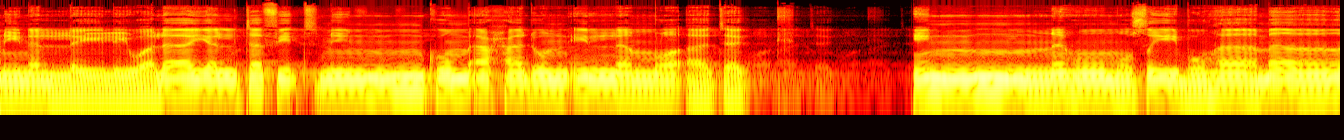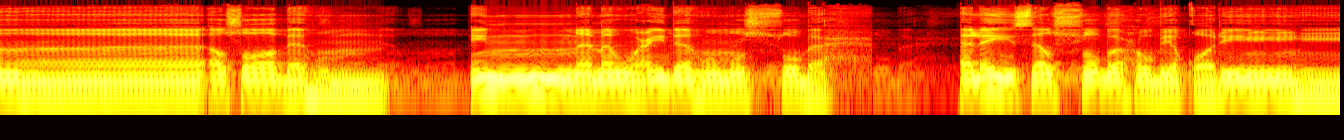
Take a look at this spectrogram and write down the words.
من الليل ولا يلتفت منكم أحد إلا امرأتك. إنه مصيبها ما أصابهم. إن موعدهم الصبح. أليس الصبح بقريب؟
